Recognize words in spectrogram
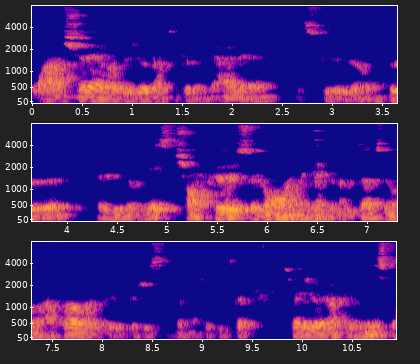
trois chaires de géographie coloniale, est-ce qu'on peut le nommer, sachant que selon Emmanuel de Malton, selon le rapport que, que je cite dans mon chapitre sur la géographie communiste,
